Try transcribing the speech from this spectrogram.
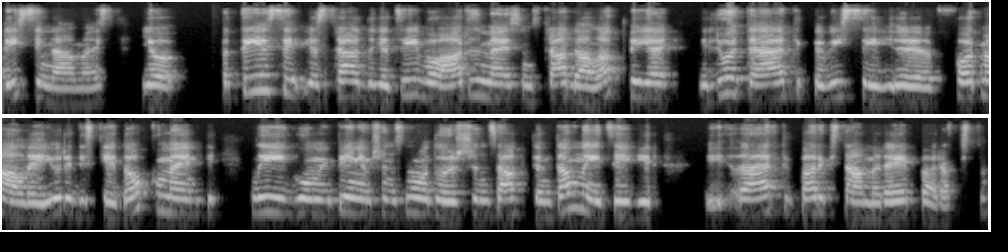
risināmais. Jo Patiesi, ja strādā, ja dzīvo ārzemēs un strādā Latvijai, ir ļoti ērti, ka visi e, formālie juridiskie dokumenti, līgumi, pieņemšanas, nodošanas akti un tam līdzīgi ir ērti parakstām ar e-parakstu.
